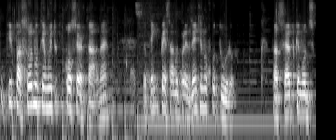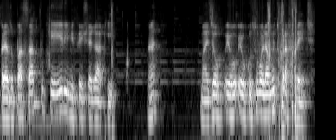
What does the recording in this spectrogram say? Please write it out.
o que passou não tem muito o que consertar, né? Eu tenho que pensar no presente e no futuro. Tá certo que eu não desprezo o passado, porque ele me fez chegar aqui, né? Mas eu, eu, eu costumo olhar muito para frente.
